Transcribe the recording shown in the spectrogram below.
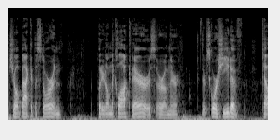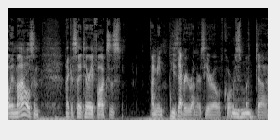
show up back at the store and put it on the clock there or, or on their their score sheet of tallying miles. And like I say, Terry Fox is I mean, he's every runner's hero, of course, mm-hmm. but uh,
